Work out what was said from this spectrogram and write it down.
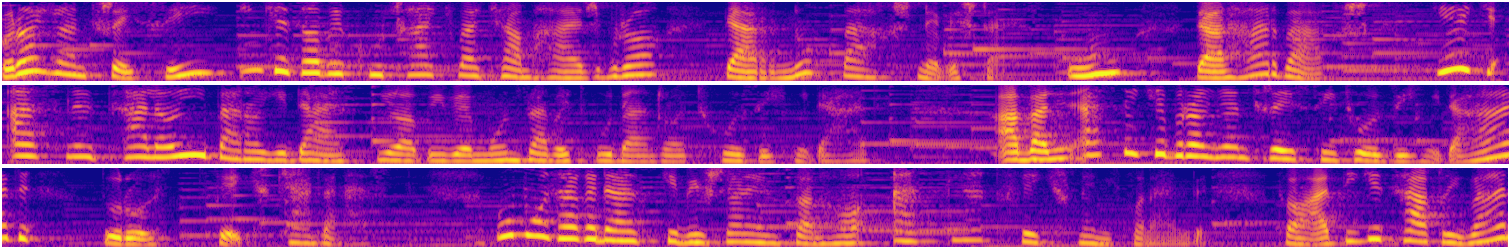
برایان تریسی این کتاب کوچک و کم حجم را در نه بخش نوشته است. او در هر بخش یک اصل طلایی برای دستیابی به منضبط بودن را توضیح می دهد. اولین اصلی که برایان تریسی توضیح می دهد درست فکر کردن است. او معتقد است که بیشتر انسانها اصلا فکر نمی کنند تا حدی که تقریبا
